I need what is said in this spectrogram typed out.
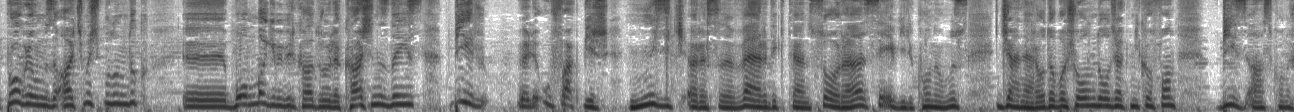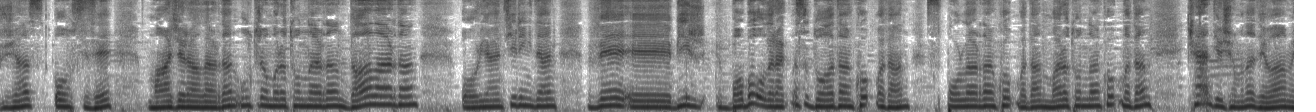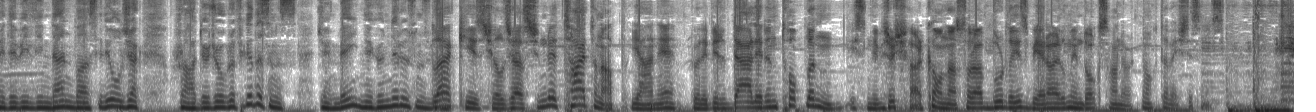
programımızı açmış bulunduk. E, bomba gibi bir kadroyla karşınızdayız. Bir böyle ufak bir müzik arası verdikten sonra sevgili konuğumuz Caner Odabaşıoğlu'nda olacak mikrofon. Biz az konuşacağız. O size maceralardan, ultramaratonlardan, dağlardan, orienteering'den ve e, bir baba olarak nasıl doğadan kopmadan, sporlardan kopmadan, maratondan kopmadan kent yaşamına devam edebildiğinden bahsediyor olacak. Radyo Geografika'dasınız. Cem Bey ne gönderiyorsunuz bize? Black Keys çalacağız şimdi. Tighten Up yani böyle bir değerlerin toplanın isimli bir şarkı. Ondan sonra buradayız bir yere ayrılmayın 94.5'tesiniz. I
